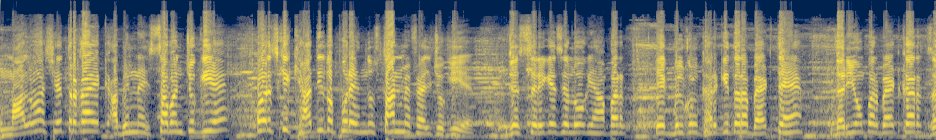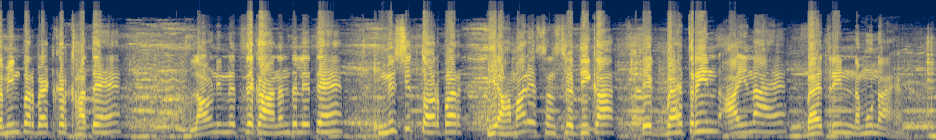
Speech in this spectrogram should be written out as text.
मालवा क्षेत्र का एक अभिन्न हिस्सा बन चुकी है और इसकी ख्याति तो पूरे हिंदुस्तान में फैल चुकी है। जिस तरीके से लोग यहाँ पर एक बिल्कुल घर की तरह बैठते हैं, दरियों पर बैठकर, ज़मीन पर बैठकर खाते हैं, लावणी नृत्य का आनंद लेते हैं, निश्चित तौर पर यह हमारे संस्कृति का एक बेहतरीन आईना है, बेहतरीन नमूना है।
